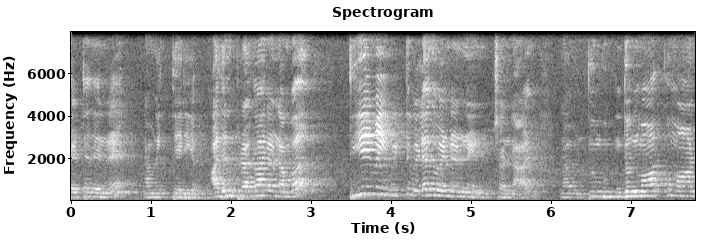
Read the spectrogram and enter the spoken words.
கெட்டதுன்னு நம்மளுக்கு தெரியும். அதன் பிரகாரம் நம்ம தீமை விட்டு விலக வேண்டும் என்று சொன்னால் நம் துன்மார்க்கமான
